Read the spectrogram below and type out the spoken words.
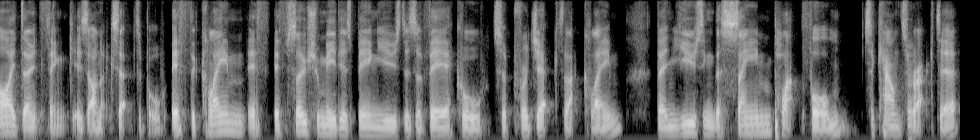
I don't think is unacceptable. If the claim, if if social media is being used as a vehicle to project that claim, then using the same platform to counteract it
